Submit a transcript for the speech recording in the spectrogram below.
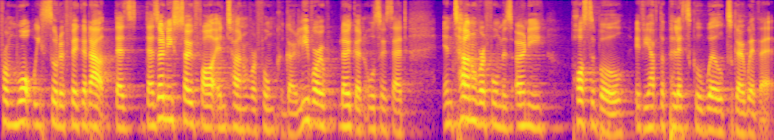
from what we sort of figured out, there's there's only so far internal reform can go. Leroy Logan also said internal reform is only possible if you have the political will to go with it.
